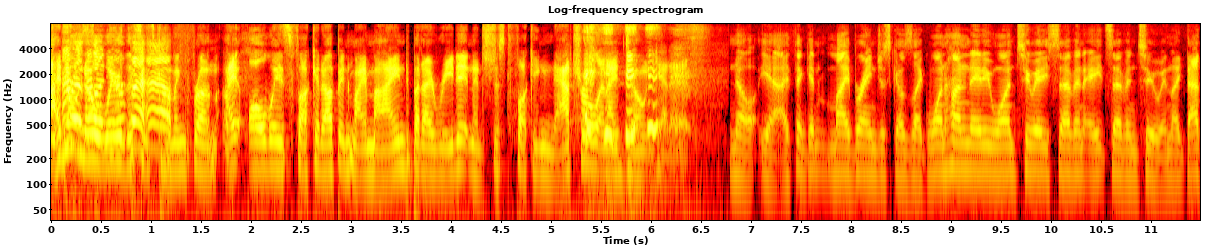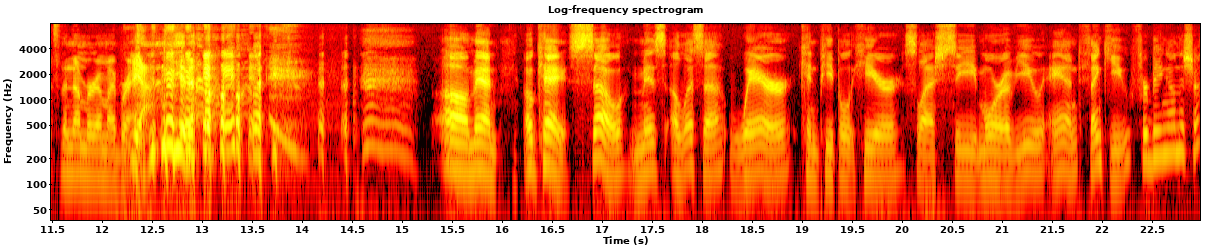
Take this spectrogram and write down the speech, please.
I don't know where this is coming from. I always fuck it up in my mind, but I read it and it's just fucking natural, and I don't get it. No, yeah, I think in my brain just goes like 181, 287, 872, and like that's the number in my brain. Yeah. you know. oh man. Okay, so Miss Alyssa, where can people hear slash see more of you? And thank you for being on the show.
